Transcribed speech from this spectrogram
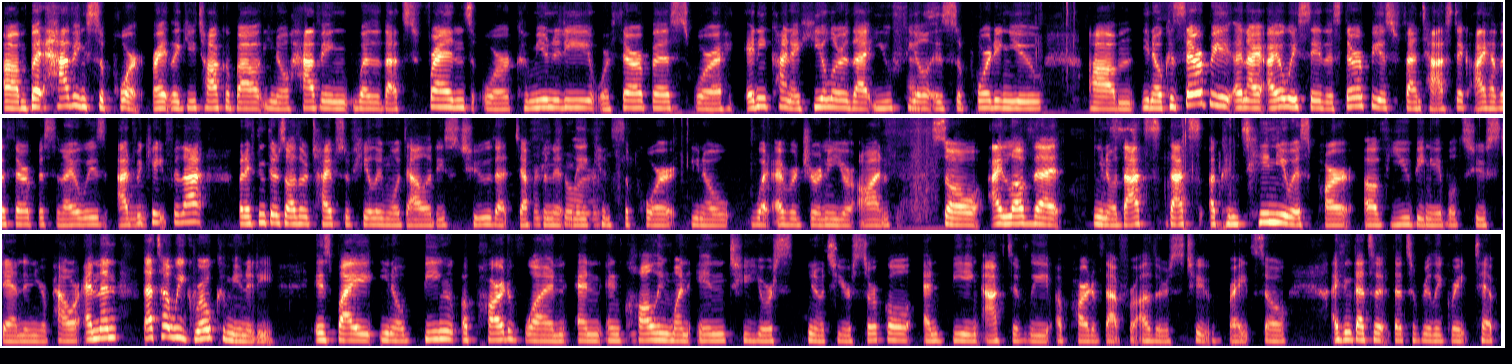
um, but having support right like you talk about you know having whether that's friends or community or therapists or any kind of healer that you feel yes. is supporting you um, you know because therapy and I, I always say this therapy is fantastic i have a therapist and i always mm-hmm. advocate mm-hmm. for that but i think there's other types of healing modalities too that definitely sure. can support you know whatever journey you're on so i love that you know that's that's a continuous part of you being able to stand in your power. And then that's how we grow community is by you know being a part of one and and calling one into your you know to your circle and being actively a part of that for others too right? So i think that's a that's a really great tip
